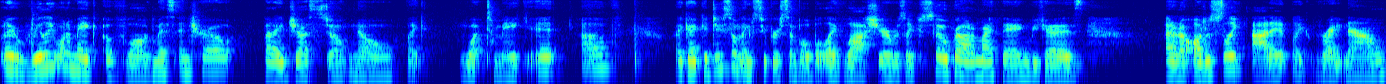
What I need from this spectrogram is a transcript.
But I really want to make a Vlogmas intro, but I just don't know like what to make it of. Like I could do something super simple, but like last year I was like so proud of my thing because I don't know, I'll just like add it like right now.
